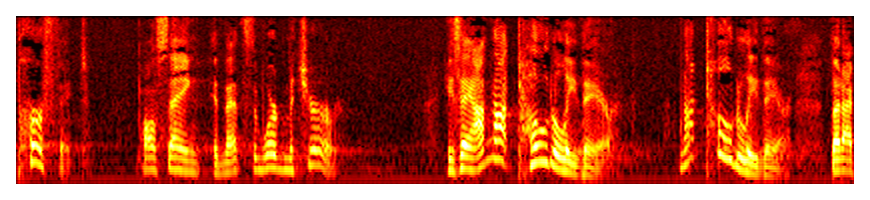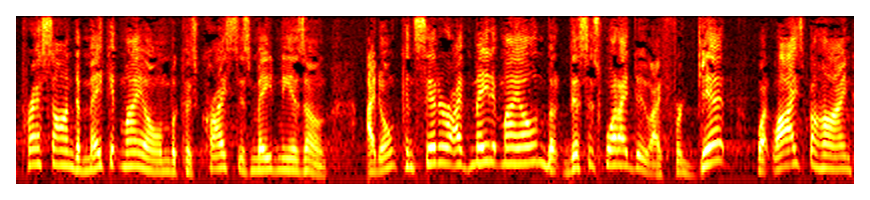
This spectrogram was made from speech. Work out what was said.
perfect. Paul's saying, and that's the word mature. He's saying, I'm not totally there. I'm not totally there. But I press on to make it my own because Christ has made me his own. I don't consider I've made it my own, but this is what I do. I forget what lies behind.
